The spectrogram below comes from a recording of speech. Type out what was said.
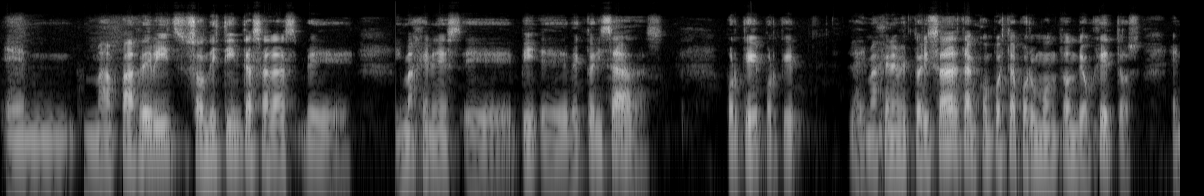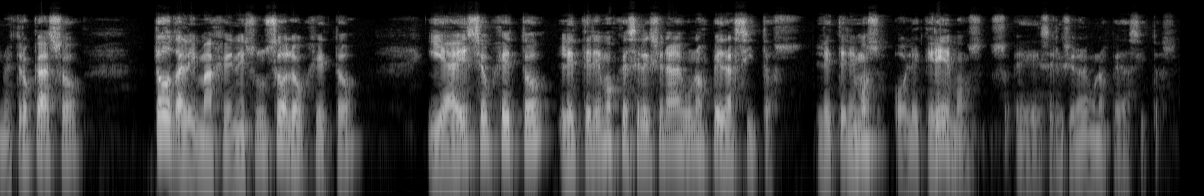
en mapas de bits son distintas a las de imágenes eh, eh, vectorizadas. ¿Por qué? Porque las imágenes vectorizadas están compuestas por un montón de objetos. En nuestro caso, toda la imagen es un solo objeto y a ese objeto le tenemos que seleccionar algunos pedacitos. Le tenemos o le queremos eh, seleccionar algunos pedacitos.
